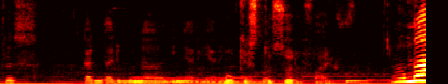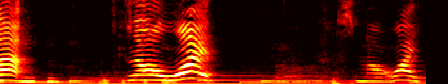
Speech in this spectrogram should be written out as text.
Terus kan tadi Bunda lagi nyari-nyari. Bookies to survive Mbak. Bukis Snow White. Snow White.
